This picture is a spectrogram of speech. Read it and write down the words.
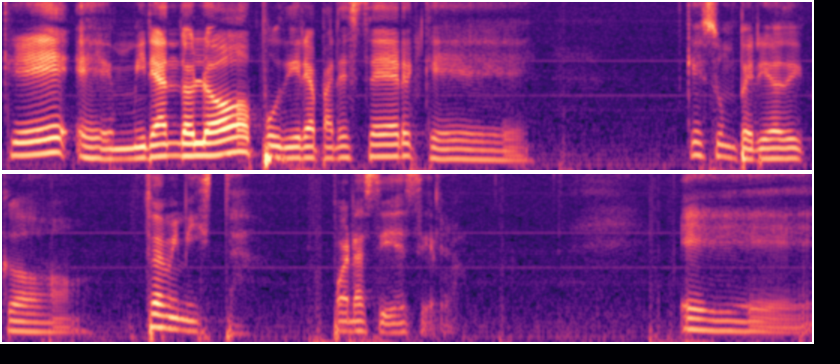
que eh, mirándolo pudiera parecer que, que es un periódico feminista, por así decirlo. Eh,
